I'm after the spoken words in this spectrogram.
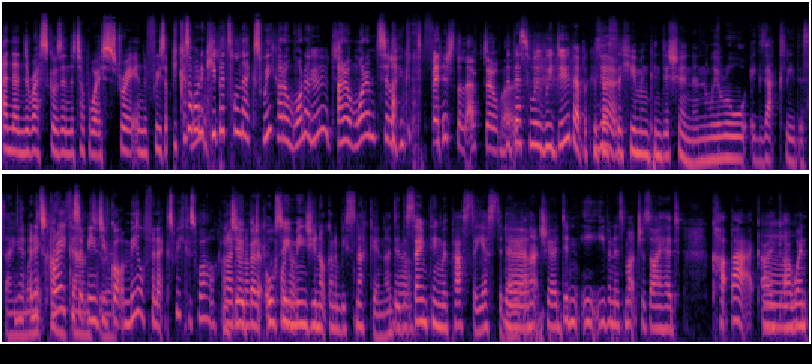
and then the rest goes in the Tupperware straight in the freezer because I want to keep it till next week. I don't want to. Good. I don't want him to like finish the leftovers. But that's why we do that because Yeah. that's the human condition, and we're all exactly the same. Yeah, and it it's great because it means you've got a meal for next week as well. and You I do, but it also means you're not going to be snacking. I did Yeah. the same thing with pasta yesterday, and actually, I didn't eat even as much as I had cut back. I, I Mm. went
